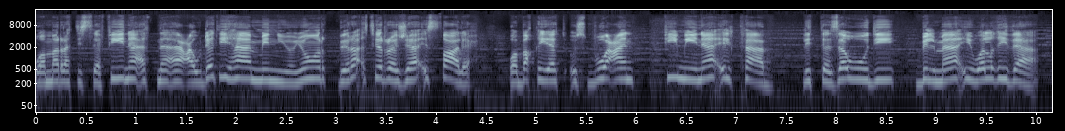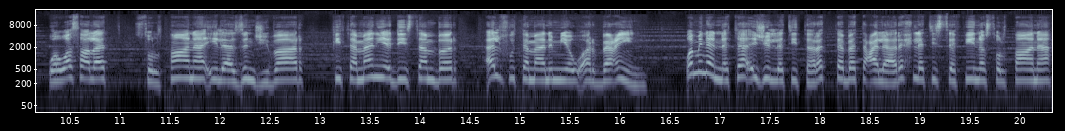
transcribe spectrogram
ومرت السفينة أثناء عودتها من نيويورك برأس الرجاء الصالح. وبقيت أسبوعا في ميناء الكاب للتزود بالماء والغذاء. ووصلت سلطانة إلى زنجبار في 8 ديسمبر 1840 ومن النتائج التي ترتبت على رحلة السفينة سلطانة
